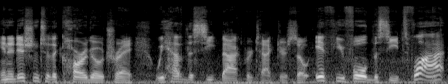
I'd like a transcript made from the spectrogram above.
in addition to the cargo tray, we have the seat back protector. So if you fold the seats flat,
